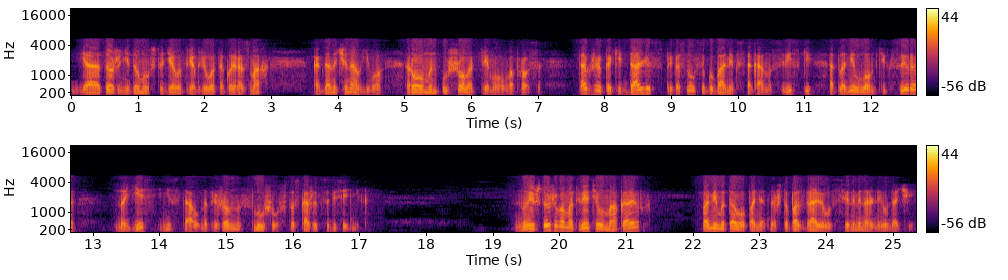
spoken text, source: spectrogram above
«Я тоже не думал, что дело приобрело такой размах, когда начинал его. Роуман ушел от прямого вопроса. Так же, как и Даллис, прикоснулся губами к стакану с виски, отломил ломтик сыра, но есть не стал, напряженно слушал, что скажет собеседник. «Ну и что же вам ответил Макайр?» Помимо того, понятно, что поздравил с феноменальной удачей.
